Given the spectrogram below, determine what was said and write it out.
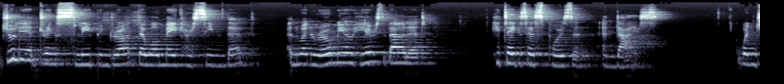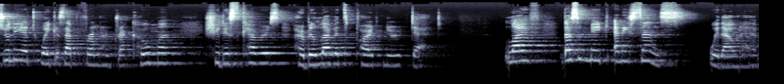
Juliet drinks sleeping draught that will make her seem dead, and when Romeo hears about it, he takes his poison and dies. When Juliet wakes up from her drug coma, she discovers her beloved partner dead. Life doesn't make any sense without him,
